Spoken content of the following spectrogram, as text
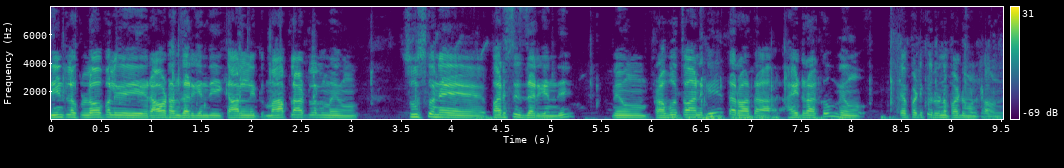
దీంట్లో లోపలికి రావడం జరిగింది. ఈ కాలనీకి మా ప్లాట్లను మేము చూసుకునే పరిస్థితి జరిగింది. మేము ప్రభుత్వానికి తర్వాత హైడ్రాకు మేము ఎప్పటికీ రుణపడి ఉంటాము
